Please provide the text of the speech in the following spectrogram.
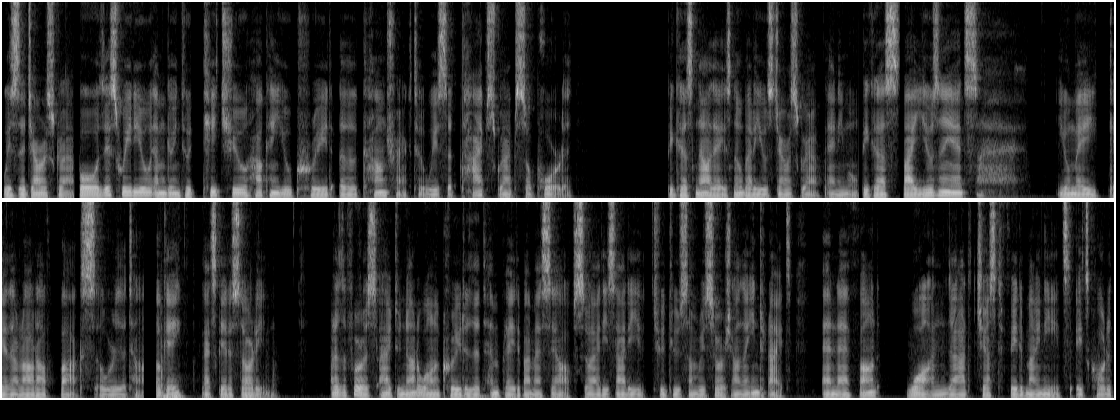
with the JavaScript. For this video, I'm going to teach you how can you create a contract with the TypeScript support. Because nowadays, nobody uses JavaScript anymore. Because by using it, you may get a lot of bugs over the top. Okay, let's get started. At the first, I do not want to create the template by myself, so I decided to do some research on the internet, and I found one that just fit my needs. It's called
